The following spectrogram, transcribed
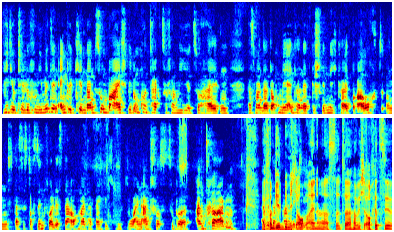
Videotelefonie mit den Enkelkindern zum Beispiel, um Kontakt zur Familie zu halten, dass man da doch mehr Internetgeschwindigkeit braucht und dass es doch sinnvoll ist, da auch mal tatsächlich so einen Anschluss zu beantragen. Ja, also von denen bin ich auch einer, Astrid. Da habe ich auch jetzt äh,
